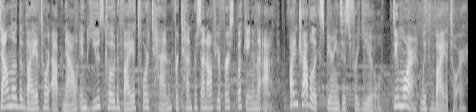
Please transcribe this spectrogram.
Download the Viator app now and use code Viator10 for 10% off your first booking in the app. Find travel experiences for you. Do more with Viator.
